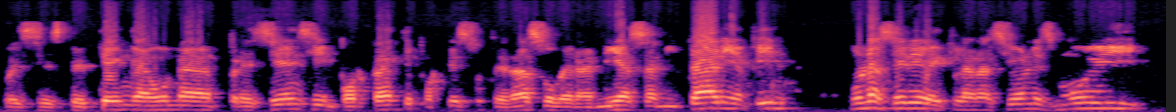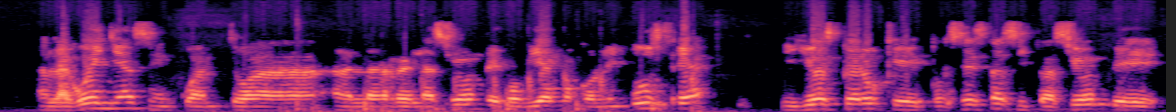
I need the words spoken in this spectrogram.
pues este, tenga una presencia importante porque eso te da soberanía sanitaria, en fin, una serie de declaraciones muy halagüeñas en cuanto a, a, la relación de gobierno con la industria y yo espero que pues esta situación de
